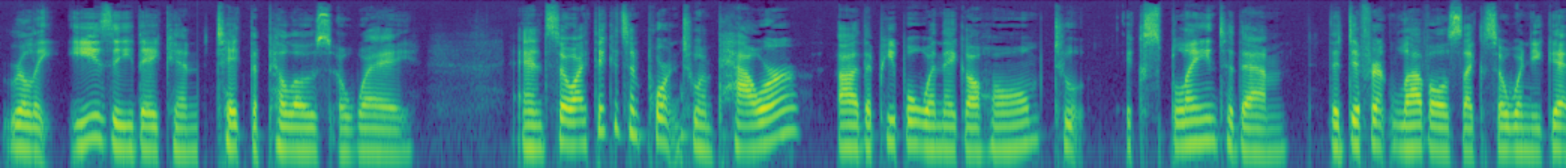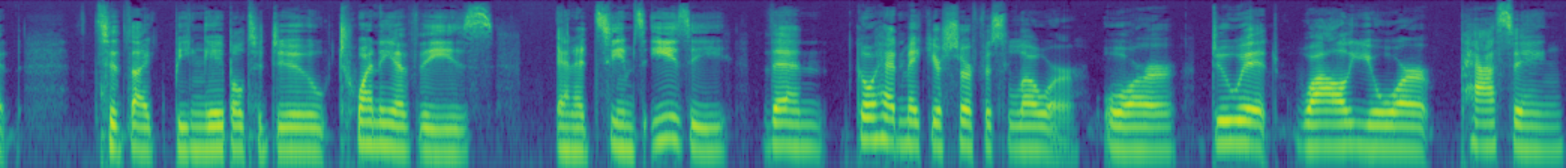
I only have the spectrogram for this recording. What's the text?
really easy, they can take the pillows away. And so I think it's important to empower uh, the people when they go home to explain to them the different levels. Like, so when you get to like being able to do 20 of these and it seems easy, then go ahead and make your surface lower or do it while you're passing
